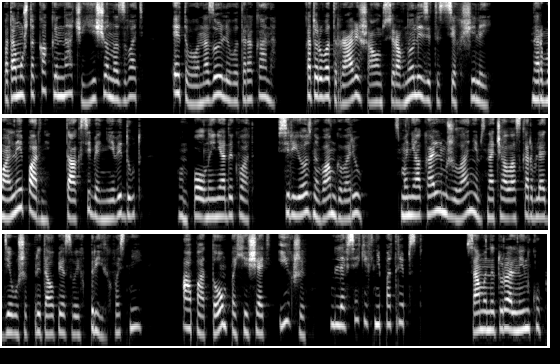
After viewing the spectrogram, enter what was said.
Потому что как иначе еще назвать этого назойливого таракана, которого травишь, а он все равно лезет из всех щелей? Нормальные парни так себя не ведут. Он полный неадекват. Серьезно вам говорю с маниакальным желанием сначала оскорблять девушек при толпе своих прихвостней, а потом похищать их же для всяких непотребств. Самый натуральный инкуб.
